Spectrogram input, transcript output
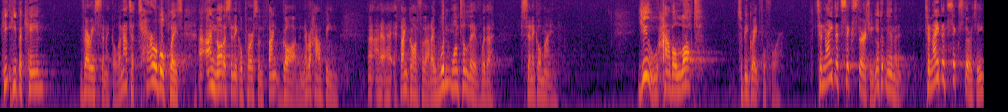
He, he became very cynical. And that's a terrible place. I'm not a cynical person, thank God. I never have been. And I, thank God for that. I wouldn't want to live with a cynical mind. You have a lot to be grateful for. Tonight at 6:30, look at me a minute. Tonight at 6:30,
